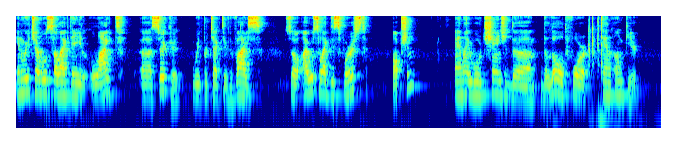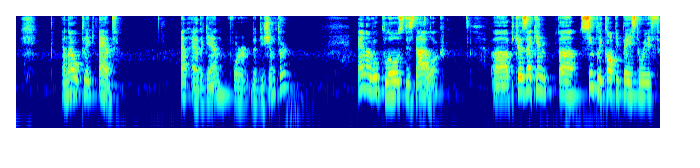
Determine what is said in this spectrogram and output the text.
in which I will select a light uh, circuit with protective device. So I will select this first option and I will change the, the load for 10 ampere. And I will click add and add again for the disjunctor. And I will close this dialog because I can uh, simply copy paste with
